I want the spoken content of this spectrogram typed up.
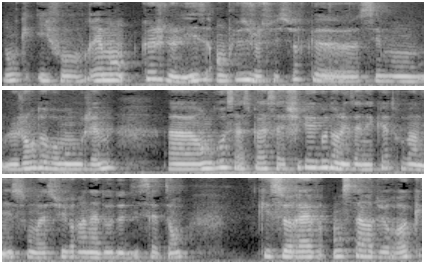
Donc il faut vraiment que je le lise. En plus, je suis sûre que c'est le genre de roman que j'aime. Euh, en gros, ça se passe à Chicago dans les années 90. On va suivre un ado de 17 ans qui se rêve en star du rock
